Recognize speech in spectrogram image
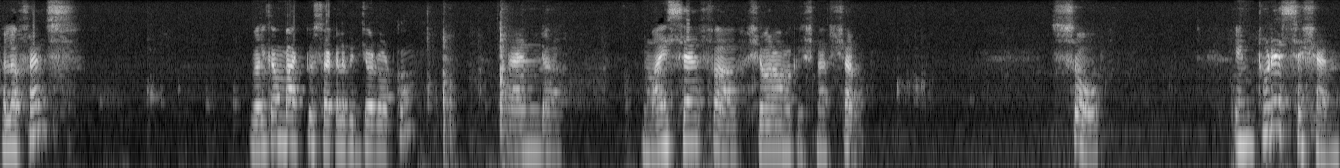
Hello friends, welcome back to sakalavidya.com and uh, myself uh, Shivaramakrishna Sharma. So, in today's session,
